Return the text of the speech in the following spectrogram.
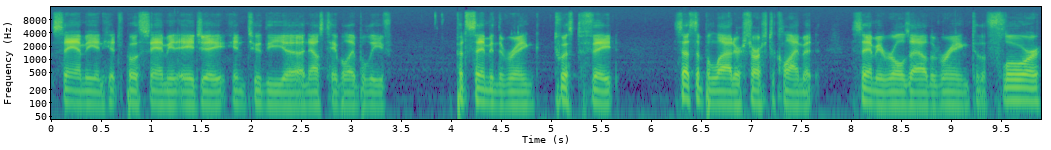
Sami and hits both Sami and AJ into the uh, announce table, I believe. Puts Sami in the ring, twist of fate, sets up a ladder, starts to climb it. Sami rolls out of the ring to the floor.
